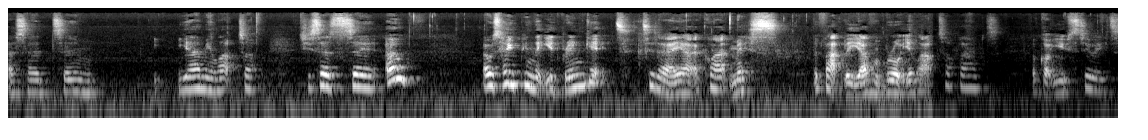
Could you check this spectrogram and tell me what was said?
I said, um, Yeah, my laptop. She says, uh, Oh, I was hoping that you'd bring it today. I quite miss the fact that you haven't brought your laptop out. I've got used to it.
